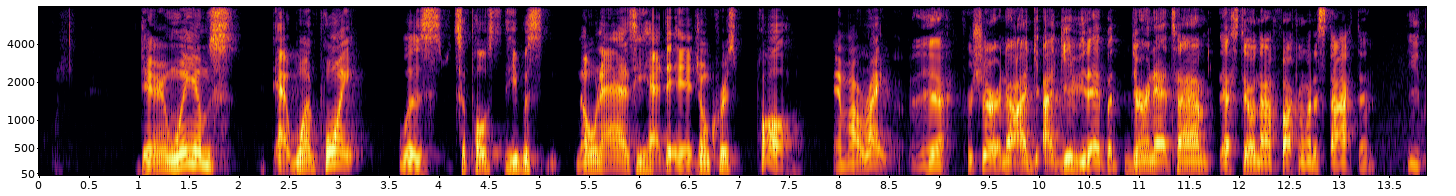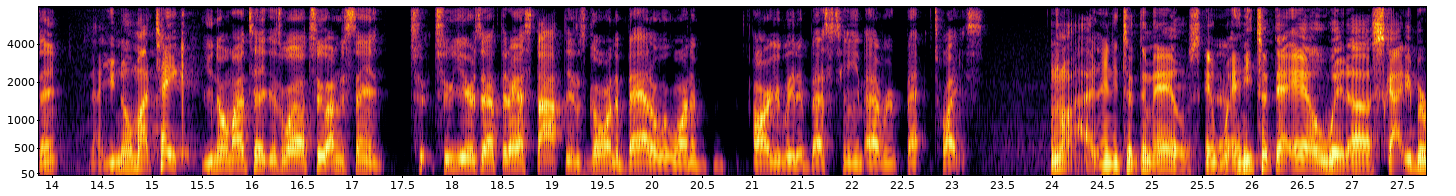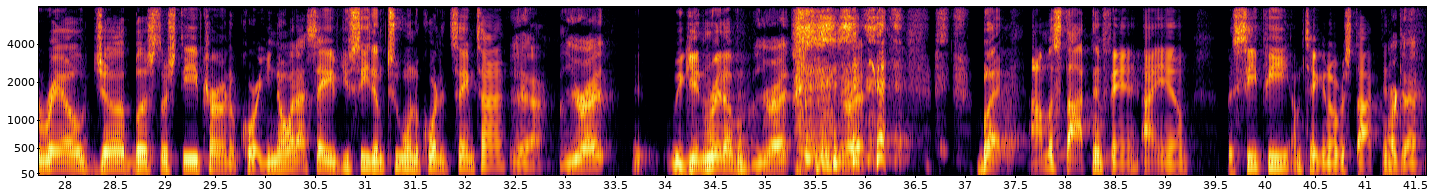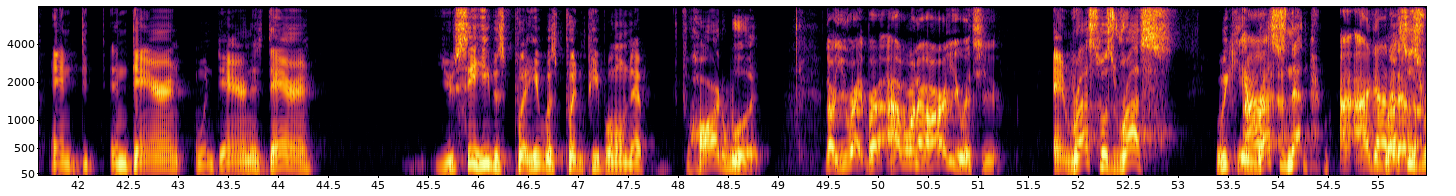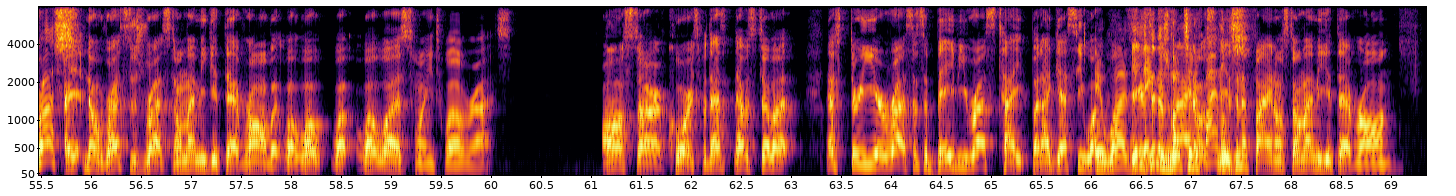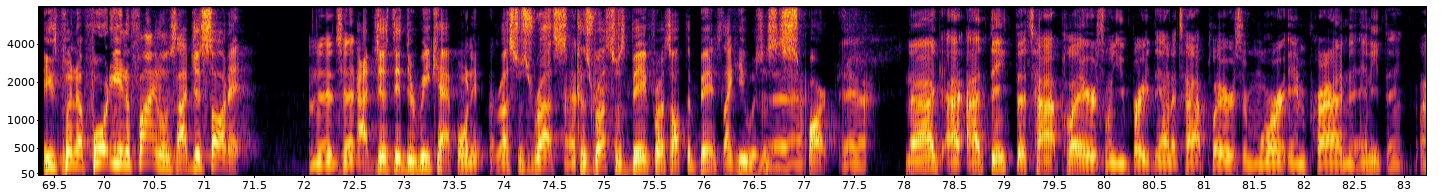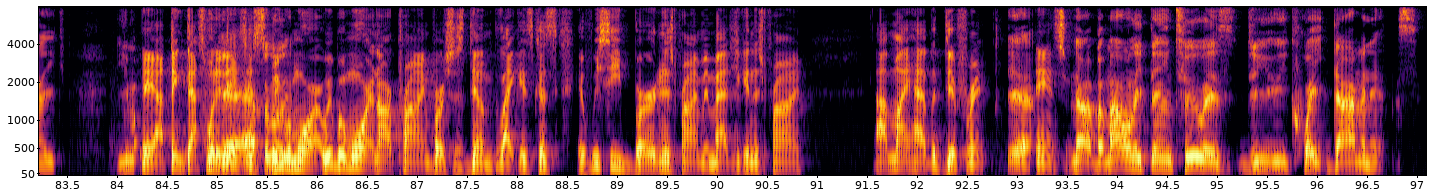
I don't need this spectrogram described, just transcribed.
Deron Williams at one point was supposed. He was known as he had the edge on Chris Paul. Am I right? yeah, for sure. No, I, I give you that. But during that time, that's still not fucking with a Stockton. You think? Now you know my take. You know my take as well too. I'm just saying. Two, two years after that, Stockton's going to battle with one of arguably the best team ever twice. No, And he took them L's, and, and he took that L with uh, Scotty Burrell, Jud Buechler, Steve Kerr on the court. You know what I say? If you see them two on the court at the same time, Yeah, you're right. we getting rid of them. You right. You right. But I'm a Stockton fan. I am. But CP, I'm taking over Stockton. Okay. And and Deron, when Deron is Deron, you see he was put he was putting people on that hardwood. No, you're right, bro. I want to argue with you. And Russ was Russ. We can, I- Russ was not. I, I got Russ it. Was Russ. I- no, Russ is Russ. Don't let me get that wrong. But what what what what was 2012 Russ? All Star, of course, but that's that was still a that's three year Russ. That's a baby Russ type. But I guess he was. It was. He They in just went to the He was in the finals. Don't let me get that wrong. He's putting up 40 in the finals. I just saw that. Yeah, Jen- I just did the recap on it. Russ was Russ uh, because Russ was big for us off the bench. Like he was just a spark. Yeah. No, I, I I think the top players, when you break down the top players, are more in prime than anything. Like you, Yeah, I think that's what it Yeah, is. We were more we were more in our prime versus them. Like it's because if we see Bird in his prime and Magic in his prime, I might have a different yeah. answer. No, but my only thing too is, do you equate dominance?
